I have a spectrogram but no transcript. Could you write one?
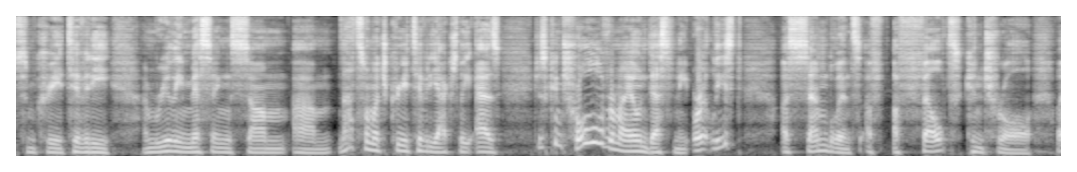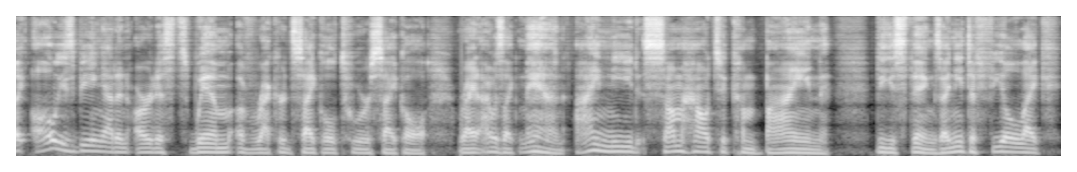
some creativity. I'm really missing some um, not so much creativity actually as just control over my own destiny, or at least a semblance of a felt control, like always being at an artist's whim of record cycle, tour cycle, right? I was like, man, I need somehow to combine these things. I need to feel like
